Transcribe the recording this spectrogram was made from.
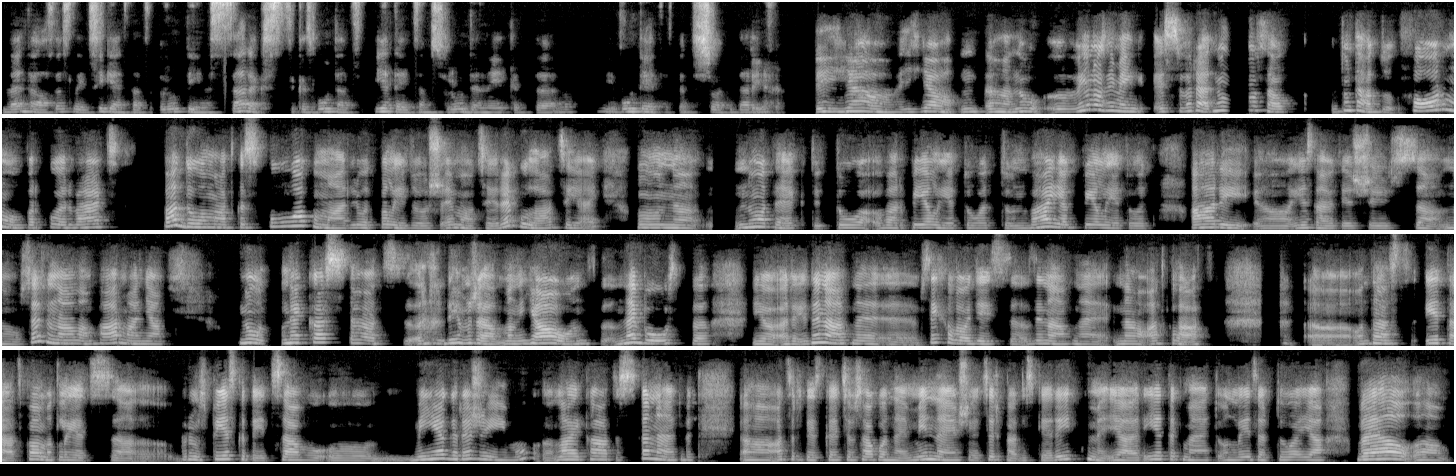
mentālās veselības higienas tāds rutīnas saraksts, kas būtu tāds ieteicams rudenī, kad nu, būtu ieteicams šo te darīt? Jā, jā, nu, viennozīmīgi es varētu nosaukt nu, tādu formulu, par ko ir vērts padomāt, kas kopumā ir ļoti palīdzoša emociju regulācijai, un noteikti to var pielietot un vajag pielietot arī uh, iestājoties šīs uh, nu, sezonālām pārmaiņām. Nu, nekas tāds, diemžēl, man jauns nebūs, jo arī zinātnē, psiholoģijas zinātnē nav atklāts un tās ir tādas pamatlietas, protams, pieskatīt savu miega režīmu, lai kā tas skanētu, bet atcerieties, ka es jau sākotnēji minēju, šie cirkādiskie ritmi, jā, ir ietekmēti, un līdz ar to, ja vēl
